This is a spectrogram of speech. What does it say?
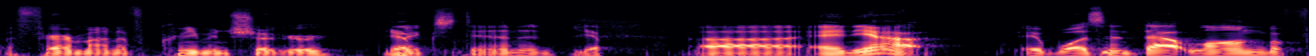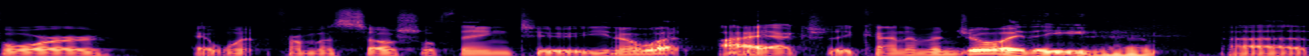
a fair amount of cream and sugar Yep. mixed in, and Yep. uh, and yeah, it wasn't that long before it went from a social thing to you know what I actually kind of enjoy the Yep. uh,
